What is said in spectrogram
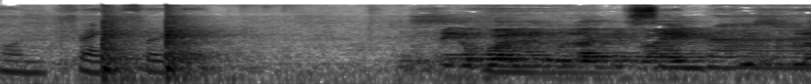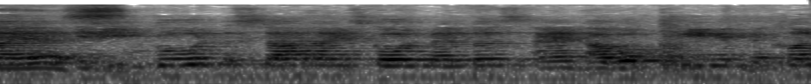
on Frankfurt. Singapore Airlines would like to invite Chris Flyer, Elite Gold, Star Starlines Gold members, and our premium economy.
